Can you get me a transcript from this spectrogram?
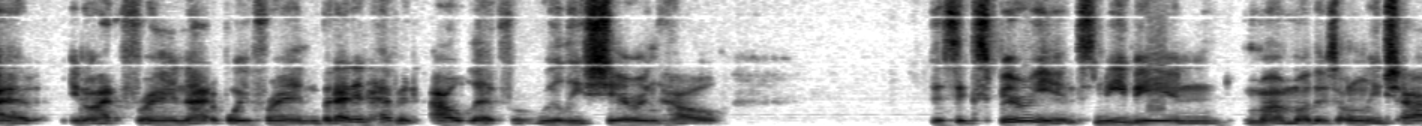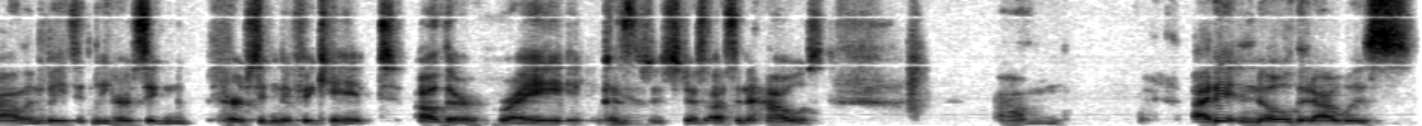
I had, you know, I had a friend, I had a boyfriend, but I didn't have an outlet for really sharing how this experience, me being my mother's only child and basically her sig- her significant other, right? Because yeah. it's just us in the house. Um, I didn't know that I was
